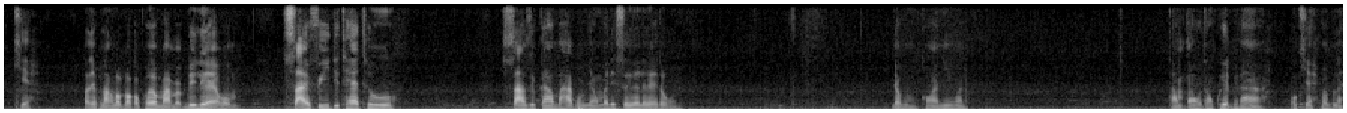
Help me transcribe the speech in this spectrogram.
โอเค ตอนนี้พลังลบเราก็เพิ่มมาแบบเรื่อยๆครับผม สายฟรีที่แท้ทูสามสิบเก้าบาทผมยังไม่ได้ซื้อเลยทุกคน เดี๋ยวผมขออันนี้ก่อนทำเอาทำเควสไม่ได้ โอเค ไม่เป็นไร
